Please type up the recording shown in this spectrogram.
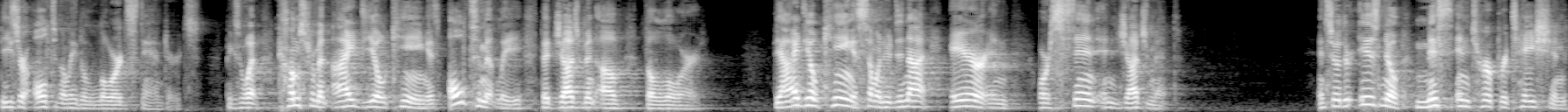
these are ultimately the Lord's standards. Because what comes from an ideal king is ultimately the judgment of the Lord. The ideal king is someone who did not err in, or sin in judgment. And so there is no misinterpretation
